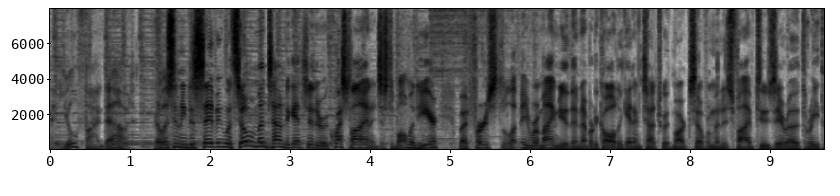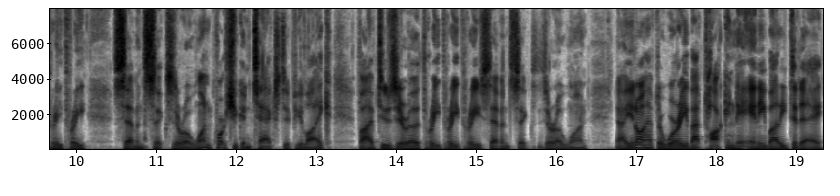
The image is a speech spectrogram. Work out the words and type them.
and you'll find out. You're listening to Saving with Silverman. Time to get to the request line in just a moment here. But first, let me remind you the number to call to get in touch with Mark Silverman is 520 333 7601. Of course, you can text if you like 520 333 7601. Now, you don't have to worry about talking to anybody today.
